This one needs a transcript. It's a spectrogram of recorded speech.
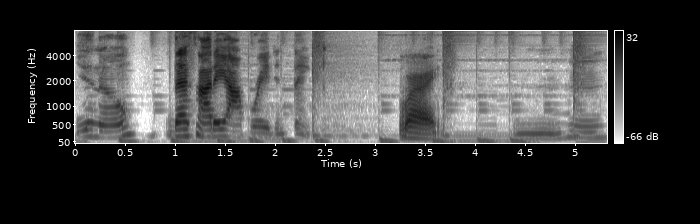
You know, that's how they operate and think. Right. Mm-hmm.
